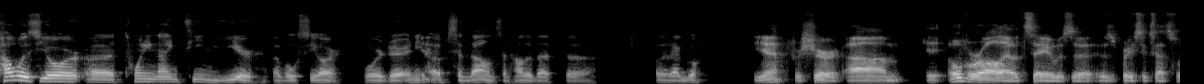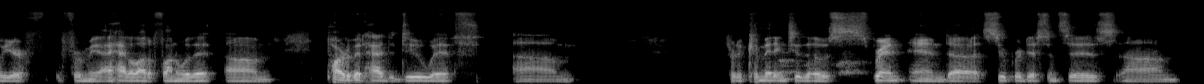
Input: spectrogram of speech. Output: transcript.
how was your uh, 2019 year of OCR? Were there any yeah. ups and downs, and how did that uh, how did that go? Yeah, for sure. Um, it, overall, I would say it was a it was a pretty successful year f- for me. I had a lot of fun with it. Um, part of it had to do with um, sort of committing to those sprint and uh, super distances. Um,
